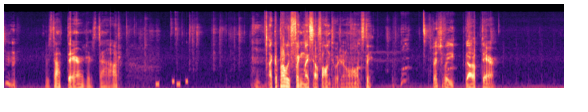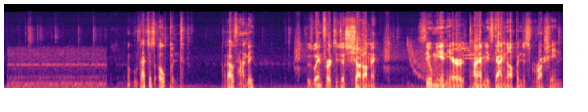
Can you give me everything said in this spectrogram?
Hmm. There's that there, there's that. I could probably fling myself onto it in all honesty. Especially if I got up there. Oh, that just opened. Oh, that was handy. I was waiting for it to just shut on me. Seal me in here, enemies gang up and just rush in.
